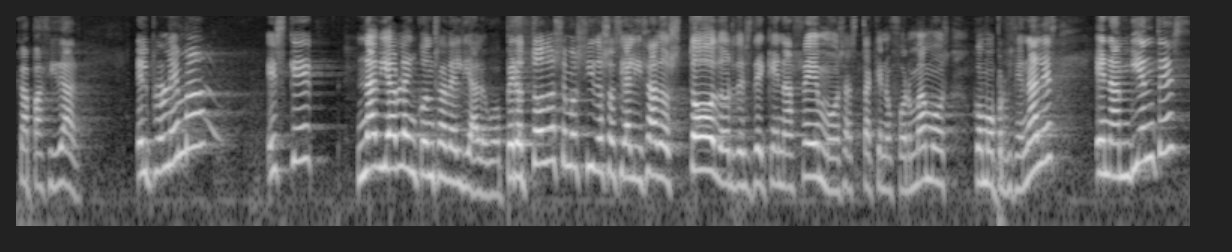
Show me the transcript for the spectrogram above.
capacidad. El problema es que Nadie habla en contra del diálogo, pero todos hemos sido socializados, todos, desde que nacemos hasta que nos formamos como profesionales, en ambientes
